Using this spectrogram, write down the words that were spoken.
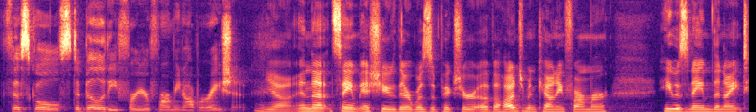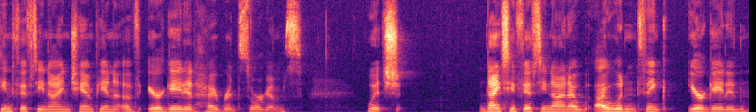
fiscal stability for your farming operation? Yeah, in that same issue, there was a picture of a Hodgman County farmer. He was named the 1959 champion of irrigated hybrid sorghums, which 1959, I, I wouldn't think irrigated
